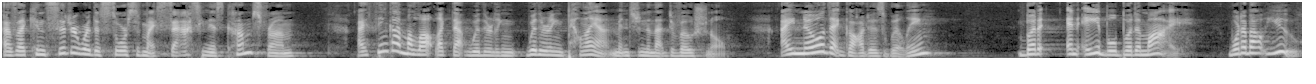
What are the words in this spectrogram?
as I consider where the source of my sassiness comes from, I think I'm a lot like that withering, withering plant mentioned in that devotional. I know that God is willing, but and able, but am I? What about you?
